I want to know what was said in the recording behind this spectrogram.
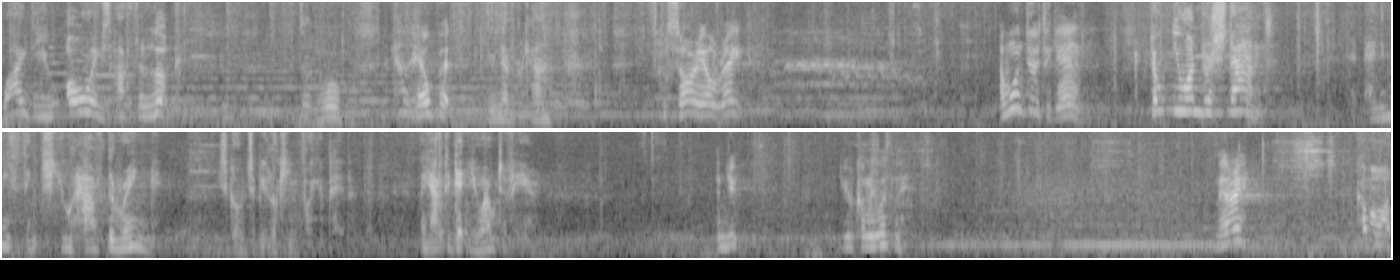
Why do you always have to look? I don't know. I can't help it. You never can. I'm sorry, all right. I won't do it again. Don't you understand? The enemy thinks you have the ring. He's going to be looking for you, Pip. They have to get you out of here. And you. You're coming with me? Merry? Come on.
